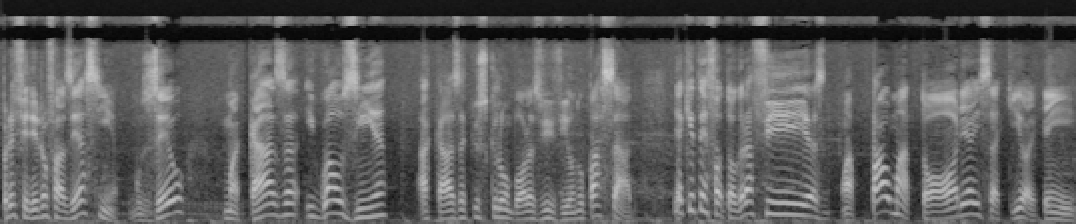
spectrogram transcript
preferiram fazer assim, ó, museu, uma casa igualzinha à casa que os quilombolas viviam no passado. E aqui tem fotografias, uma palmatória, isso aqui, ó, quem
